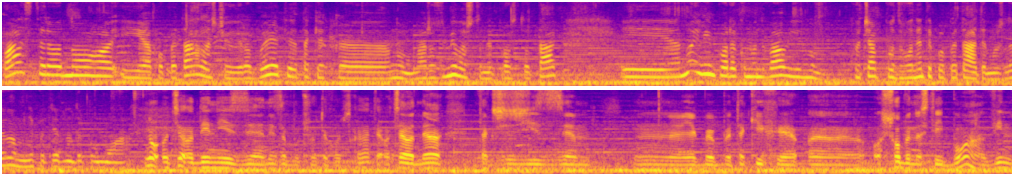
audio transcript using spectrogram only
пастора одного і попитала, що їй робити, так як е, ну, вона розуміла, що не просто так. І, ну, і він порекомендував їй ну, хоча б подзвонити, попитати, можливо, мені потрібна допомога. Ну, оце один із, е, не забудь, що ти хочу сказати. Оце одна так ж із ем, якби таких е, е, особливостей Бога. Він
